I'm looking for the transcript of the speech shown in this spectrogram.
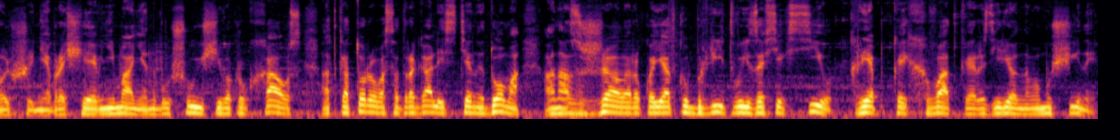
Больше не обращая внимания на бушующий вокруг хаос, от которого содрогались стены дома, она сжала рукоятку бритвы изо всех сил, крепкой хваткой разъяренного мужчины.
